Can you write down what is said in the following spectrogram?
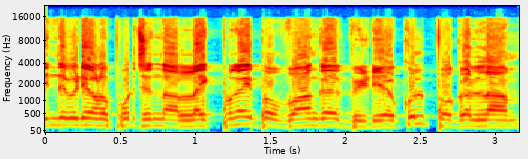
இந்த வீடியோ உங்களுக்கு பிடிச்சிருந்தா லைக் பண்ணுங்க. இப்போ வாங்க வீடியோக்குள் புகழலாம்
